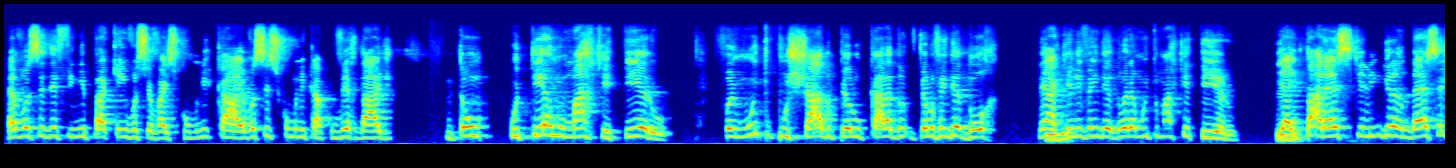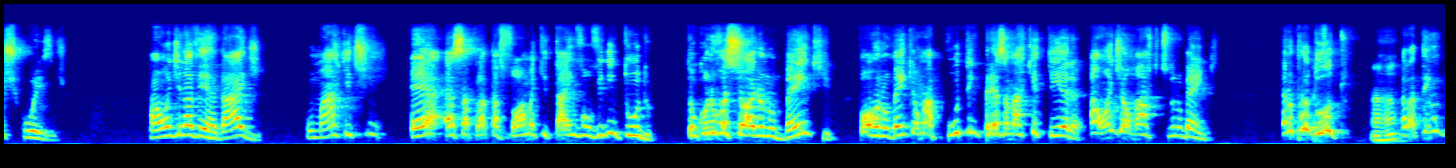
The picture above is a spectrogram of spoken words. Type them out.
É você definir para quem você vai se comunicar, é você se comunicar com verdade. Então, o termo marqueteiro foi muito puxado pelo cara do, pelo vendedor. Né? Uhum. Aquele vendedor é muito marqueteiro. E uhum. aí parece que ele engrandece as coisas. Aonde, na verdade, o marketing é essa plataforma que está envolvida em tudo. Então, quando você olha o Nubank, porra, o Nubank é uma puta empresa marqueteira. Aonde é o marketing do Nubank? É no produto. Uhum. Ela tem um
